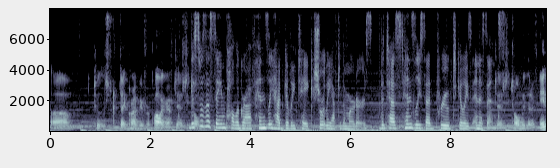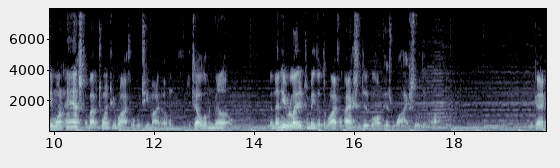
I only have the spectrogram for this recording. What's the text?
um, to the State Crime Bureau for a polygraph test, he This was the same polygraph Hensley had Gilly take shortly after the murders. The test Hensley said proved Gilly's innocence. test, he told me that if anyone asked about a 22 rifle, which he might own, to tell them no. And then he related to me that the rifle actually did belong to his wife, so it didn't lie. Okay?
